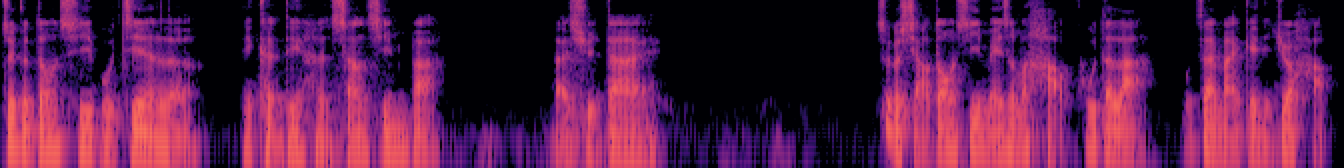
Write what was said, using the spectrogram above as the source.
这个东西不见了，你肯定很伤心吧？来取代。这个小东西没什么好哭的啦，我再买给你就好。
